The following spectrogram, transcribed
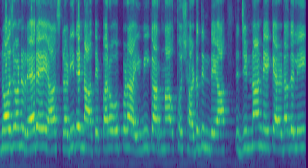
ਨੌਜਵਾਨ ਰਹਿ ਰਹੇ ਆ ਸਟੱਡੀ ਦੇ ਨਾਂ ਤੇ, ਪਰ ਉਹ ਪੜ੍ਹਾਈ ਵੀ ਕਰਨਾ ਉੱਥੋਂ ਛੱਡ ਦਿੰਦੇ ਆ। ਤੇ ਜਿਨ੍ਹਾਂ ਨੇ ਕੈਨੇਡਾ ਦੇ ਲਈ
